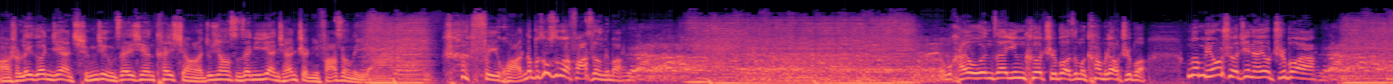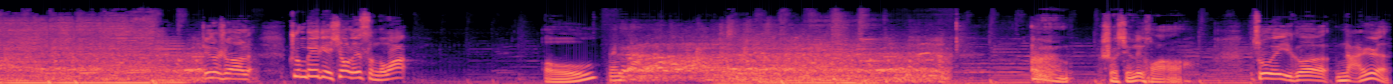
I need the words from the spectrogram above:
啊？说雷哥，你今天情景再现太像了，就像是在你眼前真的发生的一样。废话，那不就是我发生的吗？我还有问在映客直播怎么看不了直播？我没有说今天有直播啊。这个说准备给小雷生个娃。哦。说心里话啊，作为一个男人，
